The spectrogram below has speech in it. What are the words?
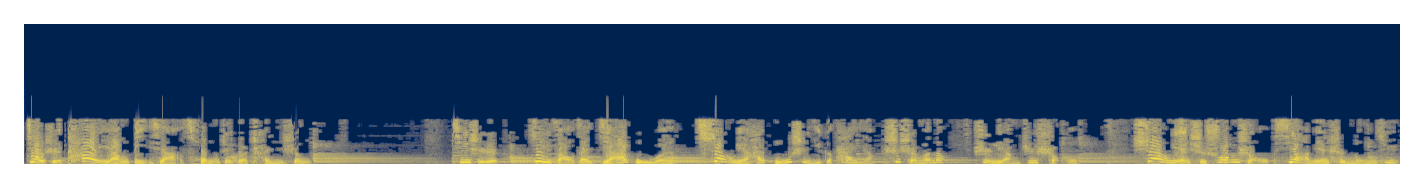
就是太阳底下从这个晨生。其实最早在甲骨文上面还不是一个太阳，是什么呢？是两只手，上面是双手，下面是农具。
